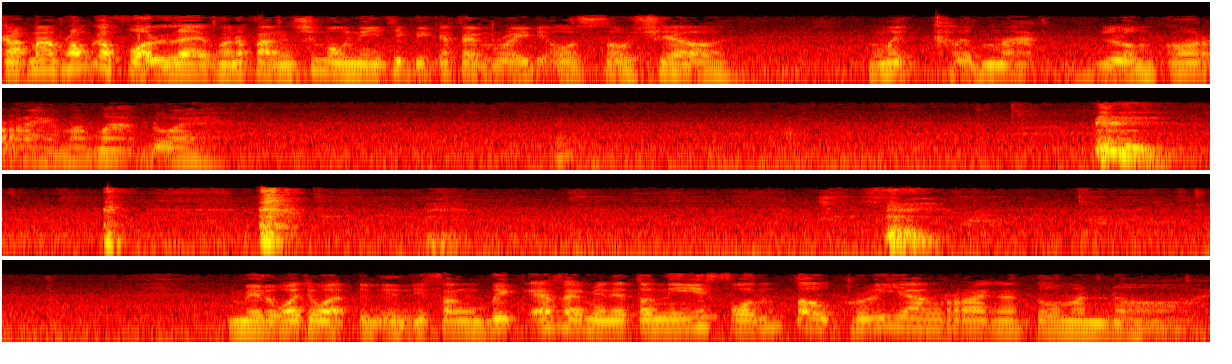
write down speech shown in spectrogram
กลับมาพร้อมกับฝนเลยคุณผู้ฟังชั่วโมงนี้ที่ Big FM Radio Social มืดคลึ้มมาก ลมก็แรงมากๆด้วย ไม่รู้ว่าจังหวัดอื่นๆที่ฟัง Big FM อยู่ในตอนนี้ฝนตกหรือยังรายงานตัวมาหน่อย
